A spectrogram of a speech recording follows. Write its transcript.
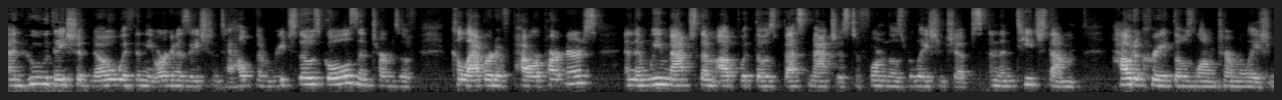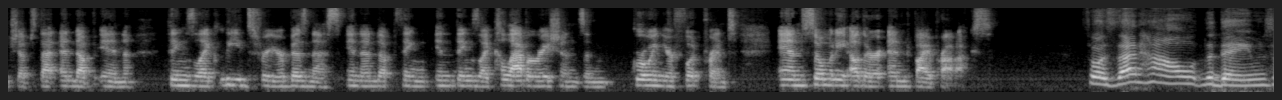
and who they should know within the organization to help them reach those goals in terms of collaborative power partners. And then we match them up with those best matches to form those relationships and then teach them how to create those long term relationships that end up in things like leads for your business and end up thing in things like collaborations and growing your footprint and so many other end byproducts. So is that how the dames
